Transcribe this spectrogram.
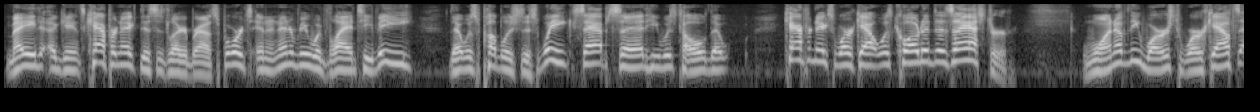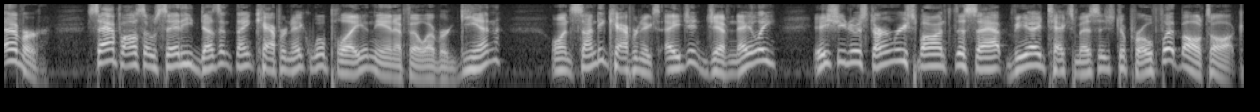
made against Kaepernick. This is Larry Brown Sports. In an interview with Vlad TV that was published this week, Sapp said he was told that Kaepernick's workout was, quote, a disaster. One of the worst workouts ever. Sapp also said he doesn't think Kaepernick will play in the NFL ever again. On Sunday, Kaepernick's agent, Jeff Nalley, issued a stern response to Sapp via text message to Pro Football Talk.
